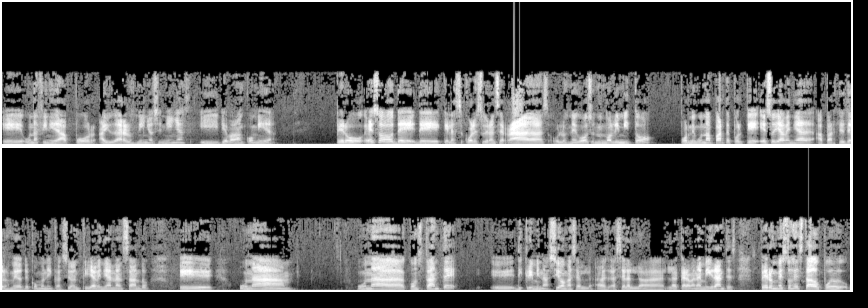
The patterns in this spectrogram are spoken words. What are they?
eh, una afinidad por ayudar a los niños y niñas y llevaban comida. Pero eso de, que las escuelas estuvieran cerradas o los negocios no, no limitó por ninguna parte porque eso ya venía a partir de los medios de comunicación que ya venían lanzando eh, una una constante eh, discriminación hacia, la, hacia la, la, caravana de migrantes. Pero en estos estados pu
